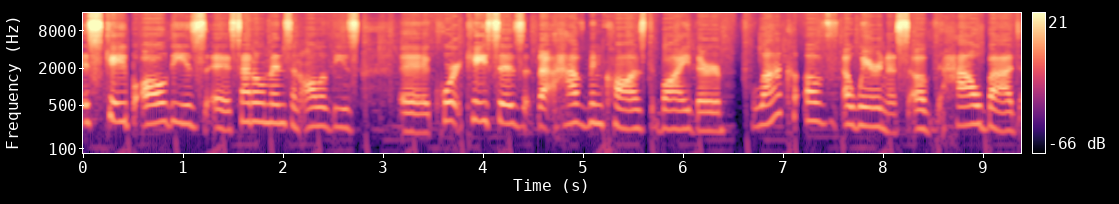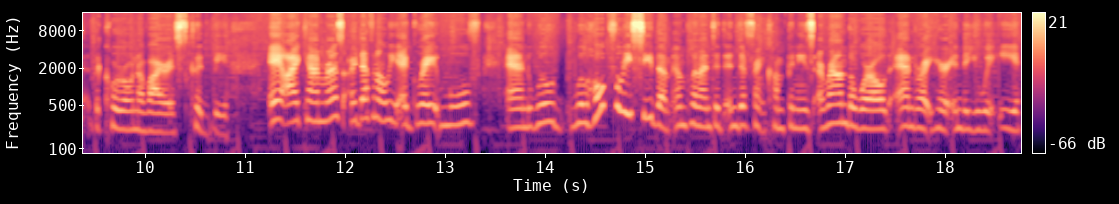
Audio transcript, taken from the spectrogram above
escape all these uh, settlements and all of these uh, court cases that have been caused by their lack of awareness of how bad the coronavirus could be. AI cameras are definitely a great move and we'll, we'll hopefully see them implemented in different companies around the world and right here in the UAE.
